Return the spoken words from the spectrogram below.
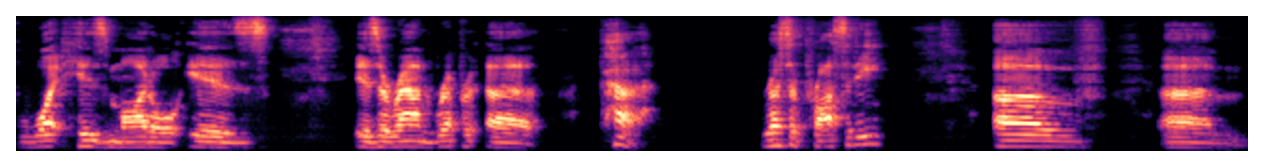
what his model is is around rep- uh, reciprocity of um,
